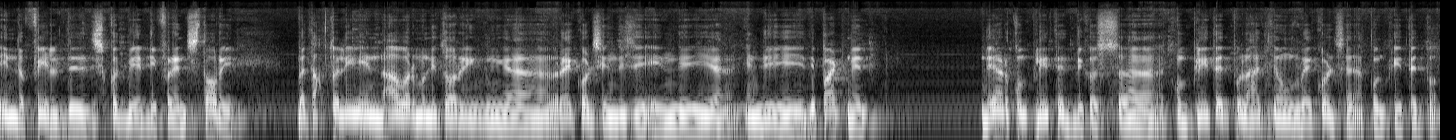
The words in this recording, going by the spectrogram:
in the field, this could be a different story. But actually, in our monitoring uh, records in the, in the, uh, in the department, they are completed because uh, completed po lahat yung records, eh, completed po.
